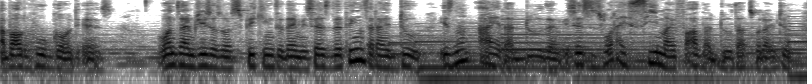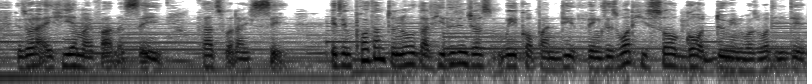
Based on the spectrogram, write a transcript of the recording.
about who God is. One time Jesus was speaking to them. He says, The things that I do is not I that do them. He says, It's what I see my Father do. That's what I do. It's what I hear my Father say. That's what I say. It's important to know that he didn't just wake up and did things. It's what he saw God doing was what he did.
